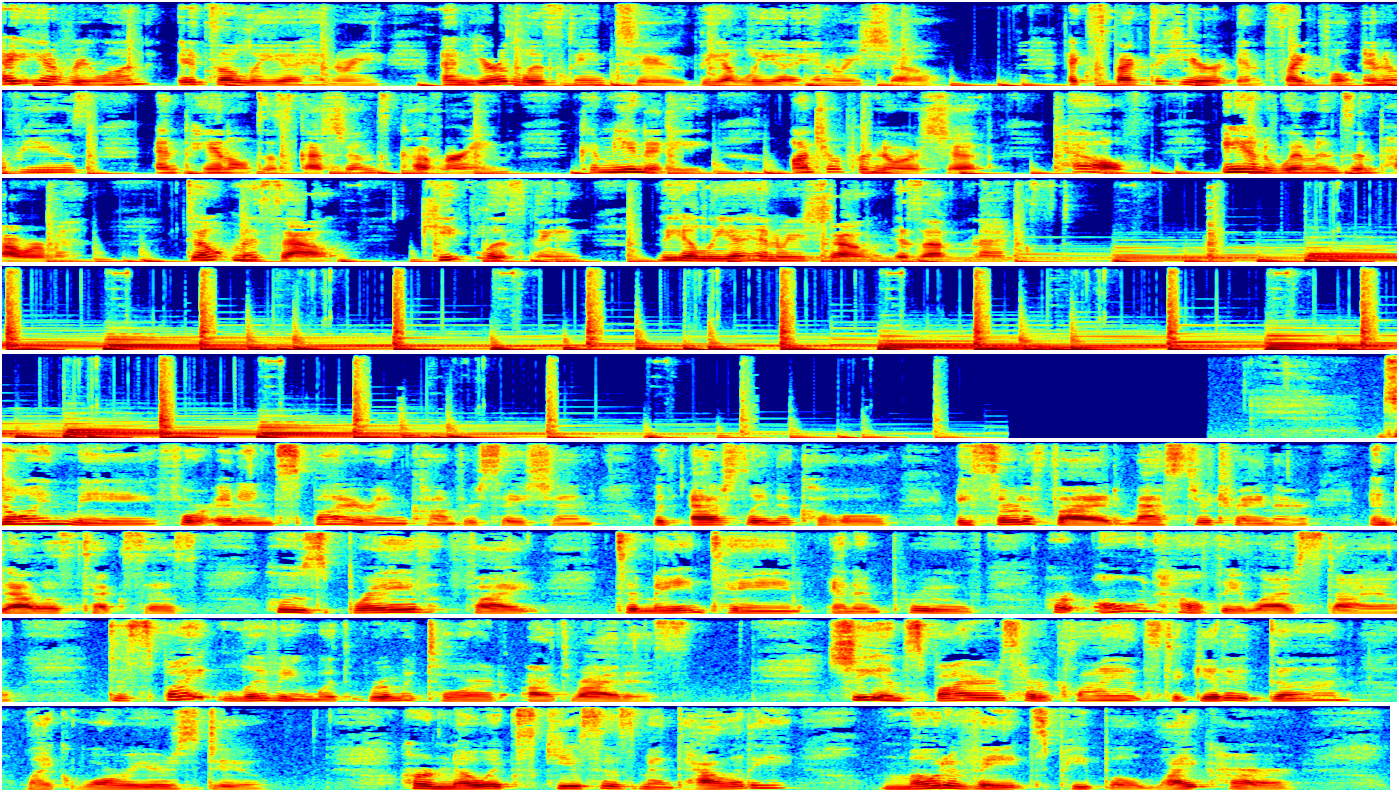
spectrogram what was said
Hey everyone, it's Aliah Henry, and you're listening to The Aliah Henry Show. Expect to hear insightful interviews and panel discussions covering community, entrepreneurship, health, and women's empowerment. Don't miss out. Keep listening. The Aliah Henry Show is up next. Join me for an inspiring conversation with Ashley Nicole, a certified master trainer in Dallas, Texas, whose brave fight to maintain and improve her own healthy lifestyle despite living with rheumatoid arthritis. She inspires her clients to get it done like warriors do. Her no excuses mentality motivates people like her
